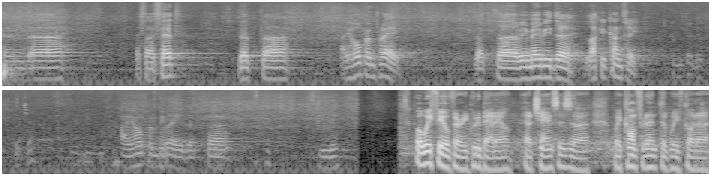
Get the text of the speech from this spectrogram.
and uh, as I said, that uh, I hope and pray that uh, we may be the lucky country. I hope and pray that. Uh, well, we feel very good about our, our chances. Uh, we're confident that we've got a,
